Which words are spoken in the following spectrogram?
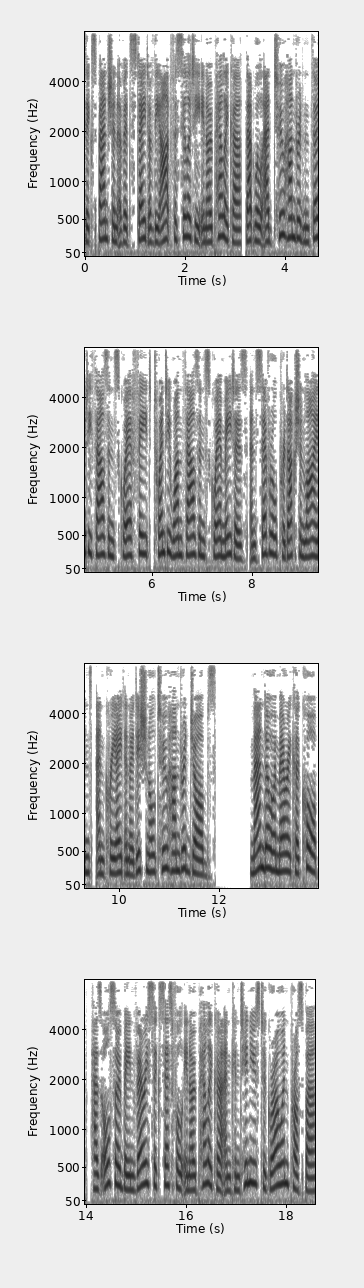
expansion of its state-of-the-art facility in Opelika, that will add 230,000 square feet 21,000 square meters and several production lines, and create an additional 200 jobs. Mando America Corp. has also been very successful in Opelika and continues to grow and prosper.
